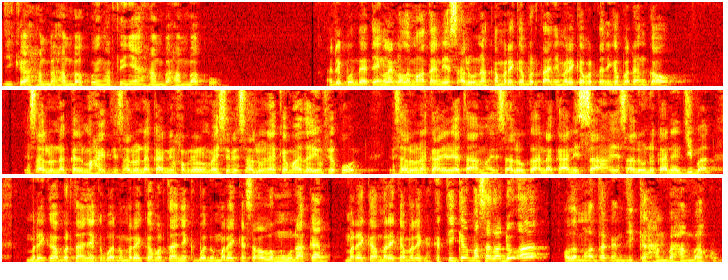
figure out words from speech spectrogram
Jika hamba-hambaku yang artinya hamba-hambaku. Adapun ayat yang lain Allah mengatakan yas'alunaka, mereka bertanya, mereka bertanya kepada engkau. Yas'alunaka al-mahid, yas'alunaka anil khamri wal maisir, yas'alunaka madza yunfiqun, yas'alunaka anil yatama, yas'alunaka anis sa'a, yas'alunaka anil jibal. Mereka bertanya kepada mereka bertanya kepada mereka selalu menggunakan mereka mereka mereka. Ketika masalah doa, Allah mengatakan jika hamba-hambaku.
